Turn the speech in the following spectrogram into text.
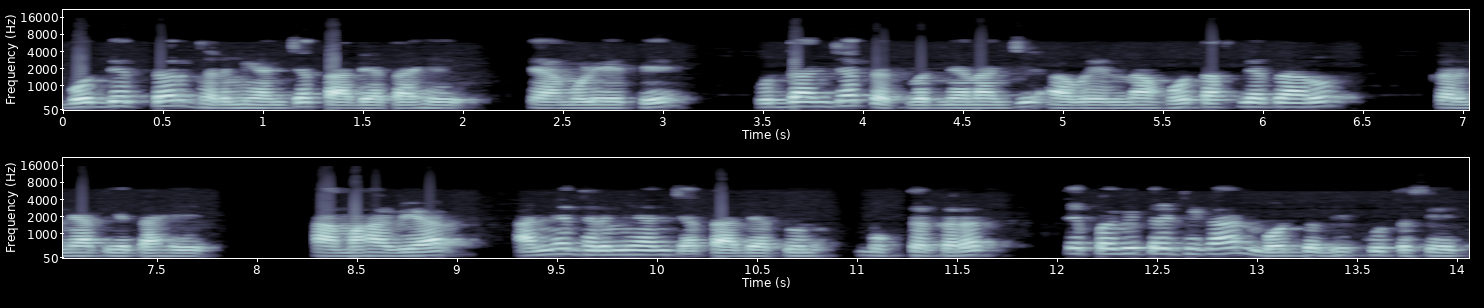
बौद्धेतर धर्मियांच्या ताब्यात आहे. त्यामुळे येथे बुद्धांच्या तत्वज्ञानांची अवहेलना होत असल्याचा आरोप करण्यात येत आहे. हा महाविहार अन्य धर्मियांच्या ताब्यातून मुक्त करत ते पवित्र ठिकाण बौद्ध भिक्खू तसेच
